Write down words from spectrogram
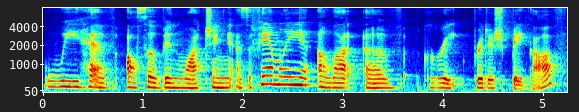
We have also been watching as a family a lot of Great British Bake Off,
